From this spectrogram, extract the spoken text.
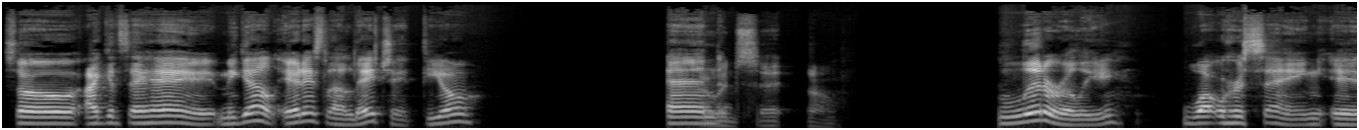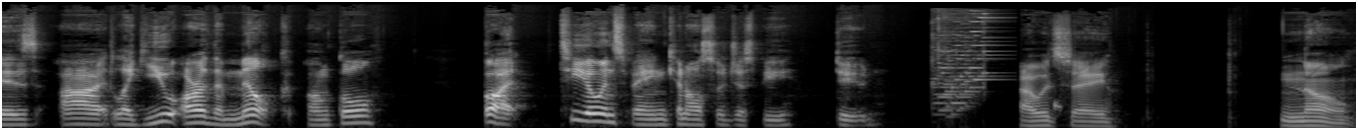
So I could say, hey, Miguel, eres la leche, tío. I And would say, oh. Literally, what we're saying is, uh, like, you are the milk, uncle. But tío in Spain can also just be dude. I would say, no,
